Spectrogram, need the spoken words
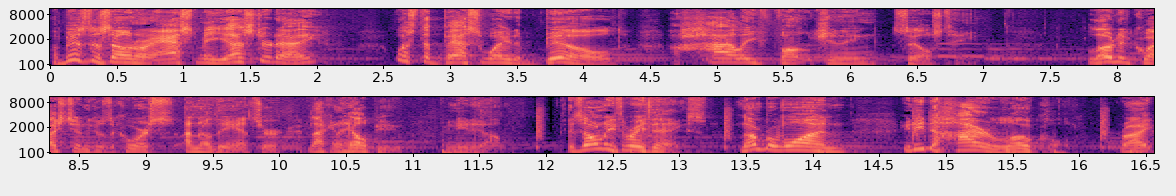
A business owner asked me yesterday, what's the best way to build a highly functioning sales team? Loaded question because, of course, I know the answer and I can help you if you need help. It's only three things. Number one, you need to hire local, right?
